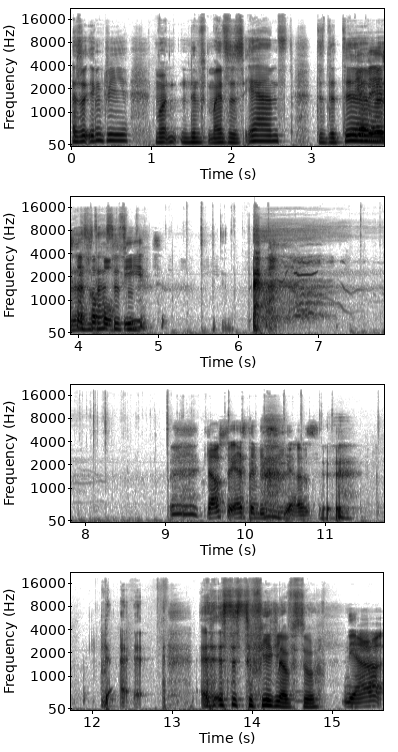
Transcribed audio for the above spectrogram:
Also irgendwie, man, nimmt, meinst du es ernst? Ja, wer ist also, das Prophet? glaubst du, er ist der Messias? Äh, ist das zu viel, glaubst du? Ja,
